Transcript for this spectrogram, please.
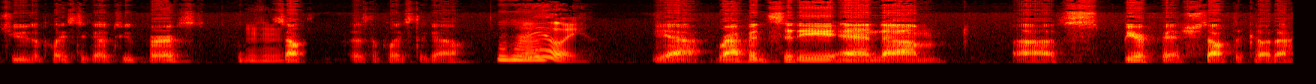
choose a place to go to 1st Mhm. South Dakota is the place to go. Mhm. Really? Yeah, Rapid City and um, uh, Spearfish, South Dakota.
